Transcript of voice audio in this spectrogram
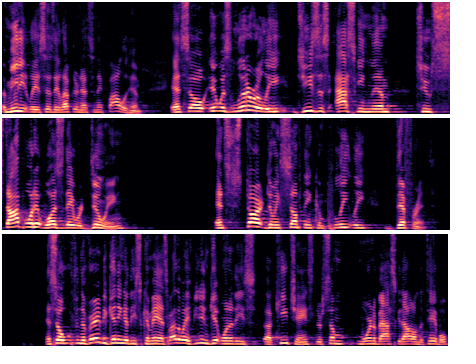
Immediately, it says they left their nets and they followed him. And so it was literally Jesus asking them to stop what it was they were doing and start doing something completely different. And so, from the very beginning of these commands, by the way, if you didn't get one of these uh, keychains, there's some more in a basket out on the table.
